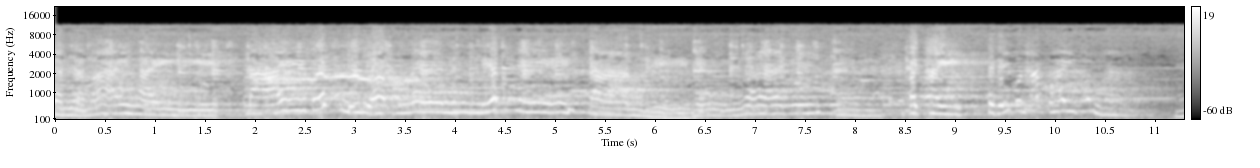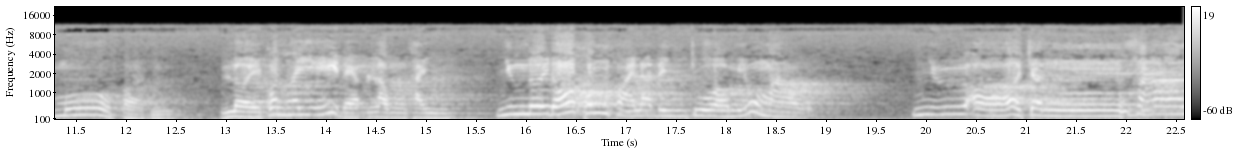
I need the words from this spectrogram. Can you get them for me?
hiền mai ngày đãi vết được nên biết đi tàn nghỉ bạch thầy thầy thấy con hát có hay không à mô phật, lời con hay ý đẹp lòng thành, nhưng nơi đó không phải là đình chùa miếu màu như ở trần gian,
